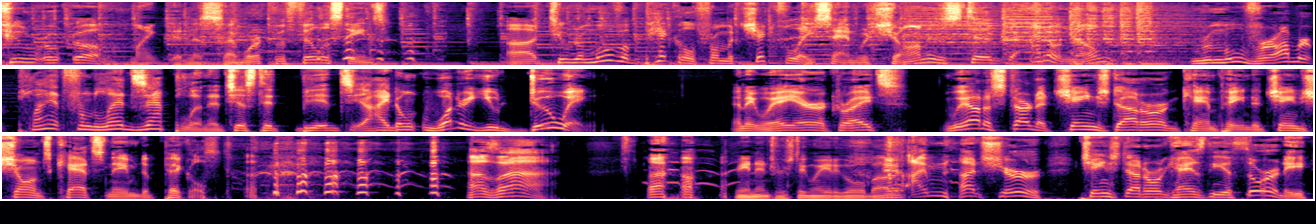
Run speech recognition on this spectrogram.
To oh my goodness, I work with Philistines. uh, to remove a pickle from a Chick Fil A sandwich, Sean, is to I don't know remove Robert Plant from Led Zeppelin. It just it, it's I don't. What are you doing? Anyway, Eric writes. We ought to start a Change.org campaign to change Sean's cat's name to Pickles. How's that? Be an interesting way to go about it. I'm not sure Change.org has the authority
